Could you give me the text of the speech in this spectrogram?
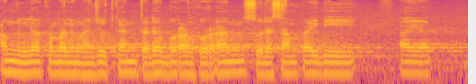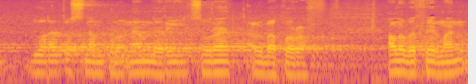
Alhamdulillah kembali melanjutkan Tadabur Al-Quran. Sudah sampai di ayat 266 dari surat Al-Baqarah. Allah berfirman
